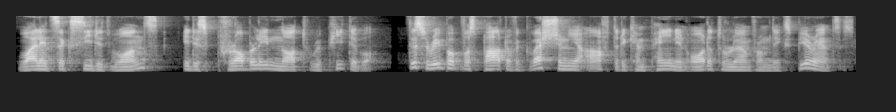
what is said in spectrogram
While it succeeded once, it is probably not repeatable. This report was part of a questionnaire after the campaign in order to learn from the experiences.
